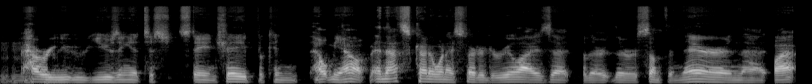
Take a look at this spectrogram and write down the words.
mm-hmm. how are you using it to stay in shape? Can help me out. And that's kind of when I started to realize that there there was something there, and that I,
